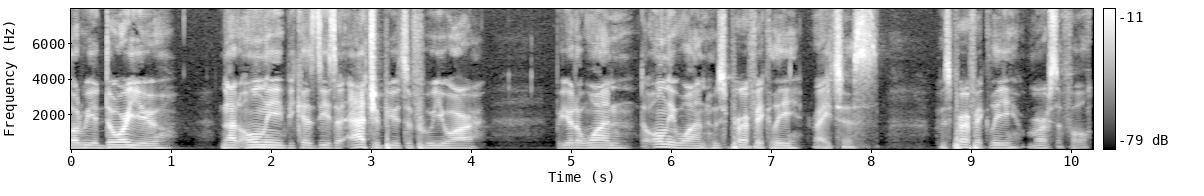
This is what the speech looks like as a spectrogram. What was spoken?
Lord, we adore you not only because these are attributes of who you are, but you're the one, the only one who's perfectly righteous, who's perfectly merciful,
